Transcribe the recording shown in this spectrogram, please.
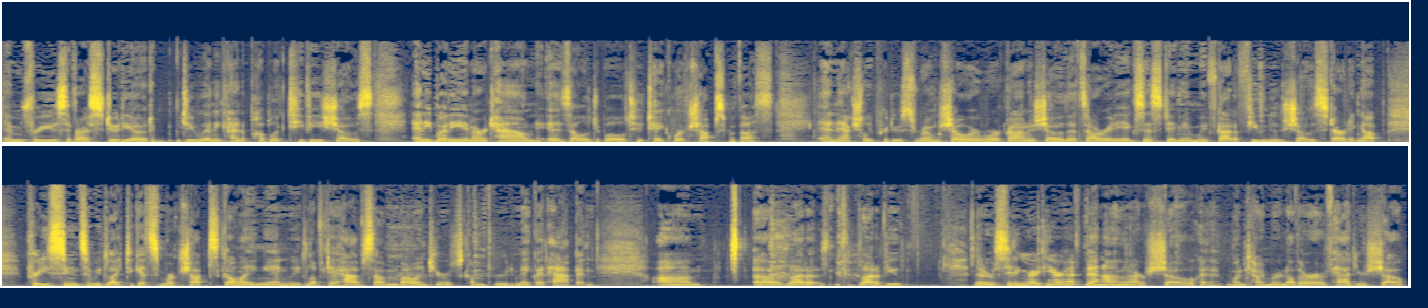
and free use of our studio to do any kind of public TV shows. Anybody in our town is eligible to take workshops with us and actually produce their own show or work on a show that's already existing. And we've got a few new shows starting up pretty soon, so we'd like to get some workshops going, and we'd love to have some volunteers come through to make that happen. Um, a lot of a lot of you that are sitting right here have been on our show at one time or another or have had your show.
